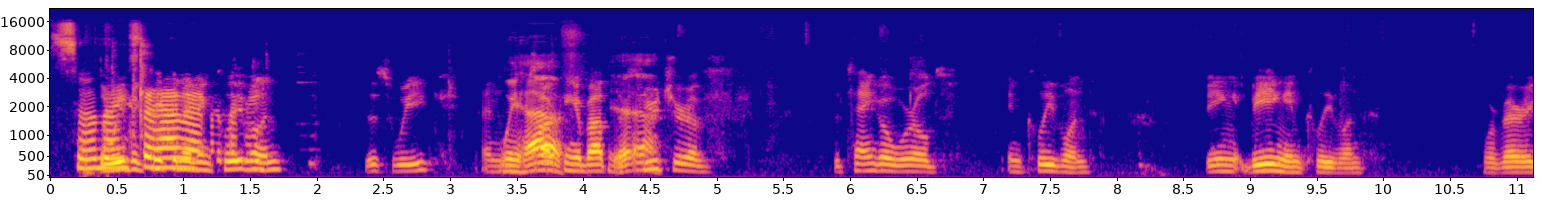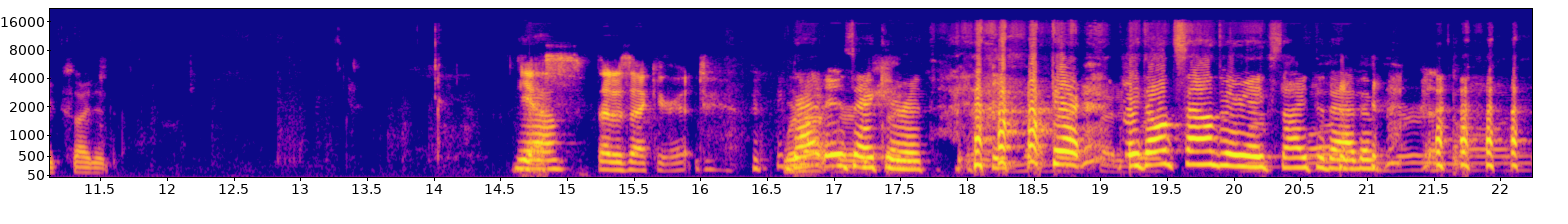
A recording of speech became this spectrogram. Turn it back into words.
So we've nice been to kicking have it in everybody. Cleveland this week and We have, talking about the yeah. future of the tango world in Cleveland. Being being in Cleveland. We're very excited. Yeah. Yes, that is accurate. We're That not is very accurate. They're- they don't sound very We're excited, talking Adam. very long.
